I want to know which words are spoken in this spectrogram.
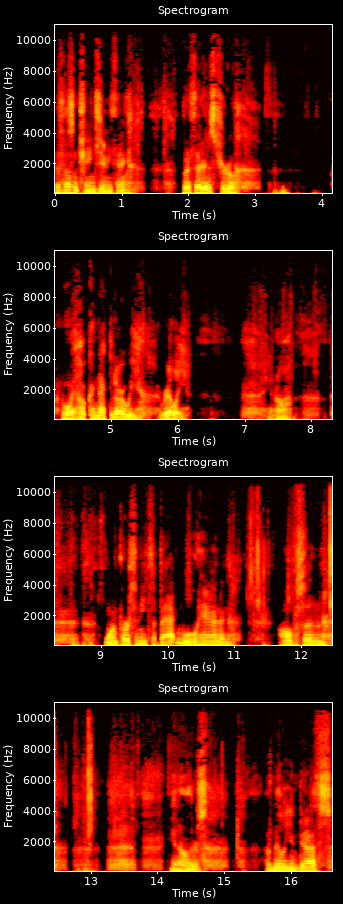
This hasn't changed anything. But if that is true, boy, how connected are we really? You know, one person eats a bat in Wuhan, and all of a sudden, you know, there's a million deaths,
